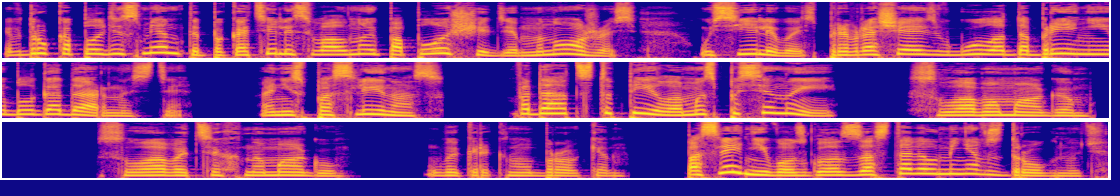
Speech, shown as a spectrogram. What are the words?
И вдруг аплодисменты покатились волной по площади, множась, усиливаясь, превращаясь в гул одобрения и благодарности. Они спасли нас. Вода отступила, мы спасены. «Слава магам!» «Слава техномагу!» — выкрикнул Брокен. Последний возглас заставил меня вздрогнуть.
